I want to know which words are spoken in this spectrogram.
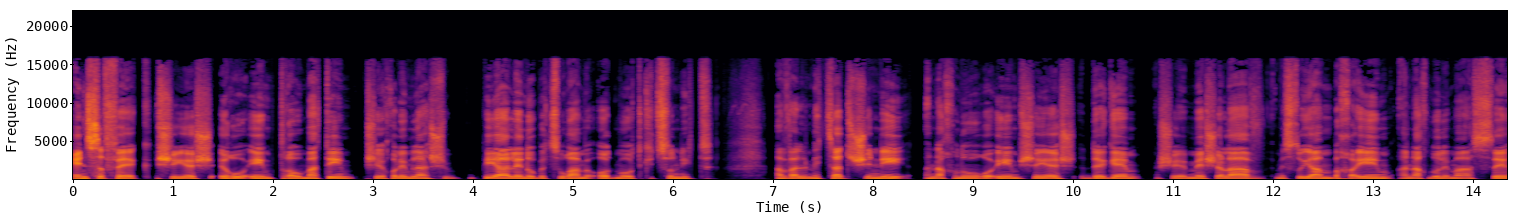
אין ספק שיש אירועים טראומטיים שיכולים להשפיע עלינו בצורה מאוד מאוד קיצונית. אבל מצד שני, אנחנו רואים שיש דגם שמשלב מסוים בחיים, אנחנו למעשה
